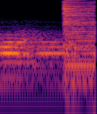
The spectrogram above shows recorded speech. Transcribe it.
heart.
